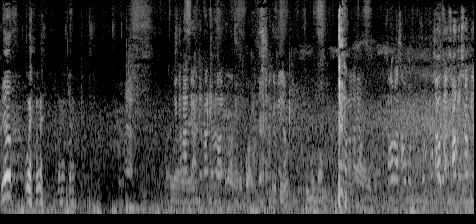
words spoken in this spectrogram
Tiếp! Ui ui sau đó sau sau sau sau kia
